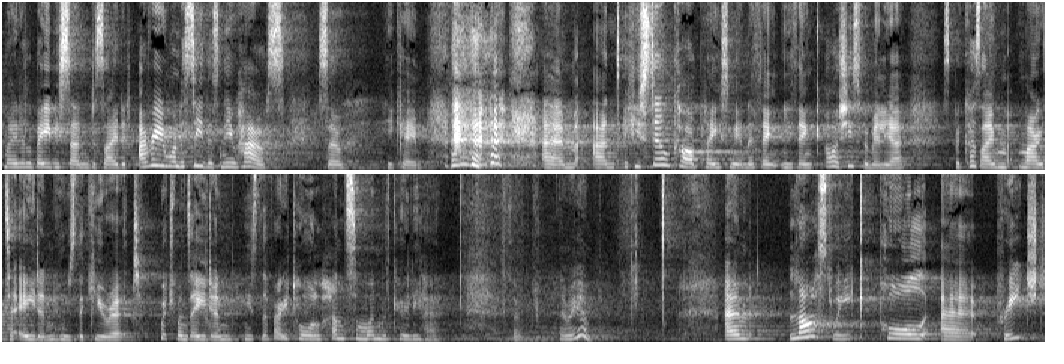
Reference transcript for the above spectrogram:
my little baby son decided, I really want to see this new house. So he came. um, and if you still can't place me in the thing, you think, oh, she's familiar. It's because I'm married to Aidan, who's the curate. Which one's Aidan? He's the very tall, handsome one with curly hair. So there we go. Um, last week, Paul uh, preached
